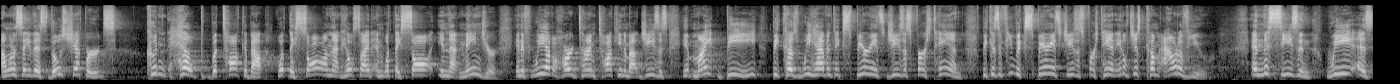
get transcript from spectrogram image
I want to say this those shepherds couldn't help but talk about what they saw on that hillside and what they saw in that manger. And if we have a hard time talking about Jesus, it might be because we haven't experienced Jesus firsthand. Because if you've experienced Jesus firsthand, it'll just come out of you. And this season, we, as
